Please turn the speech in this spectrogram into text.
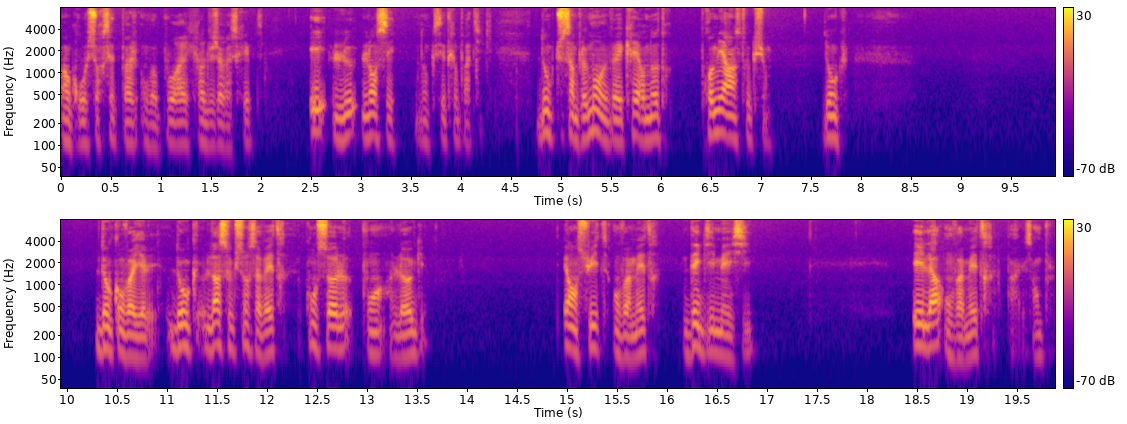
en gros, sur cette page, on va pouvoir écrire du JavaScript et le lancer. Donc c'est très pratique. Donc tout simplement, on va écrire notre première instruction. Donc, Donc on va y aller. Donc l'instruction, ça va être console.log. Et ensuite, on va mettre des guillemets ici. Et là, on va mettre, par exemple,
